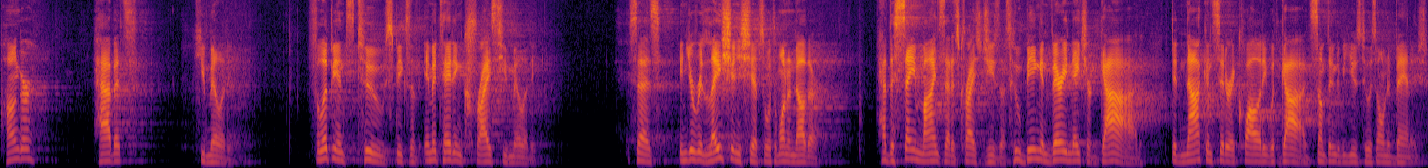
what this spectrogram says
Hunger, habits, humility. Philippians 2 speaks of imitating Christ's humility. It says, in your relationships with one another, have the same mindset as Christ Jesus, who, being in very nature God, did not consider equality with God something to be used to his own advantage,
